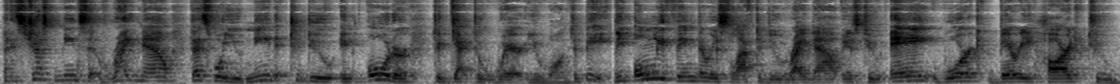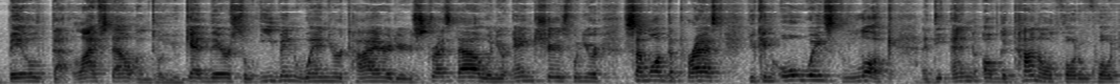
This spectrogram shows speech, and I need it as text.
but it just means that right now, that's what you need to do in order to get to where you want to be. The only thing there is left to do right now is to A, work very hard to build that lifestyle until you get there. So even when you're tired, you're stressed out, when you're anxious, when you're somewhat depressed, you can always look at the end of the tunnel, quote unquote,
